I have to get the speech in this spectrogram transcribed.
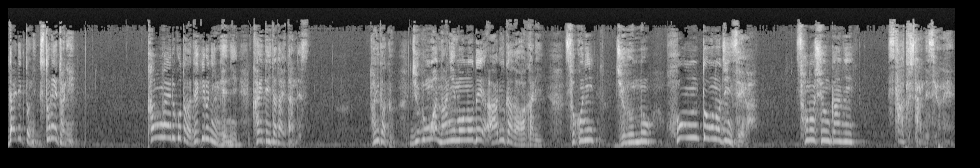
ダイレクトにストレートに考えることができる人間に変えていただいたんです。とにかく自分は何者であるかが分かりそこに自分の本当の人生がその瞬間にスタートしたんですよね。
